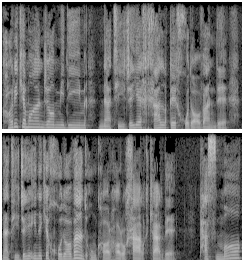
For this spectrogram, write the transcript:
کاری که ما انجام میدیم نتیجه خلق خداونده. نتیجه اینه که خداوند اون کارها رو خلق کرده. پس ما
